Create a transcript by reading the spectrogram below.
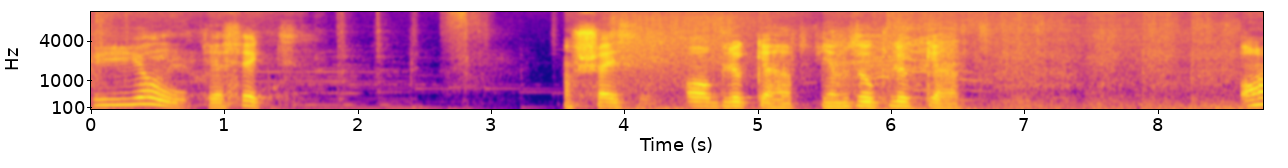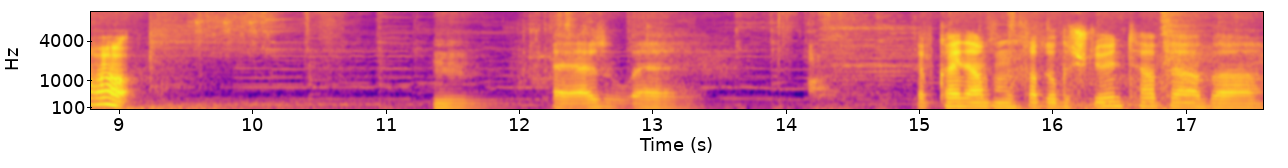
Jo, perfekt. Ach, scheiße. Oh, Glück gehabt. Wir haben so Glück gehabt. Oh! Hm, äh, also, äh... Habe keine Ahnung, warum ich gerade so gestöhnt habe, aber...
